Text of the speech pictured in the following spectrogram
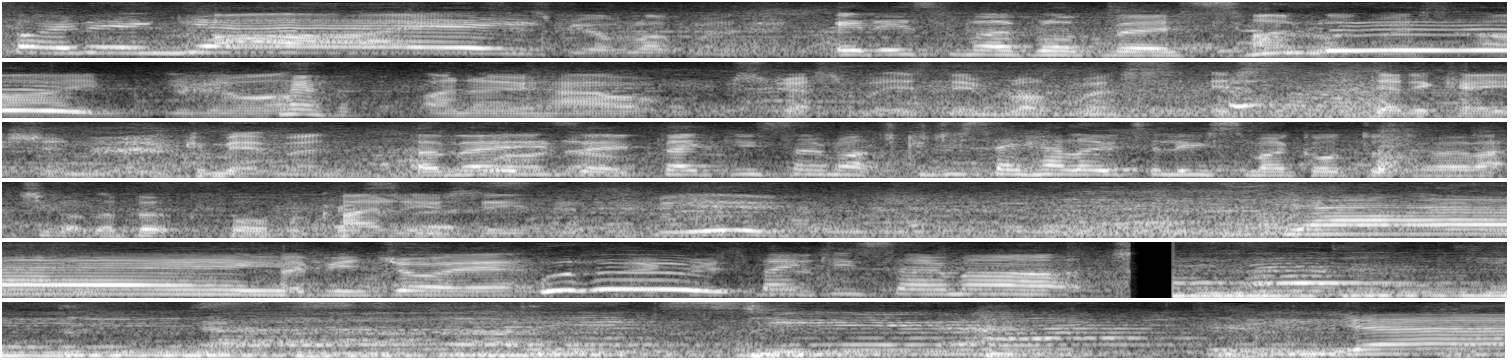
signing. Yay! Hi, is this for your Vlogmas? It is for my Vlogmas. I'm Vlogmas. I, you know what? I know how stressful it is doing Vlogmas. It's dedication, commitment. Amazing. done. Thank you so much. Could you say hello to Lucy, my goddaughter, who I've actually got the book for for Hi Lucy, this is for you. Yay! Hope you enjoy it. Merry Woohoo! Christmas. Thank you so much. Yay!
